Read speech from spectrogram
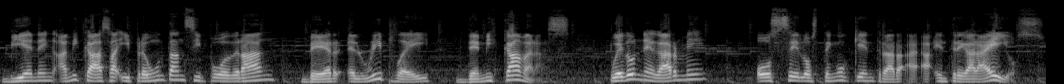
vienen a mi casa y preguntan si podrán ver el replay de mis cámaras. ¿Puedo negarme o se los tengo que entrar a- a- entregar a ellos?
